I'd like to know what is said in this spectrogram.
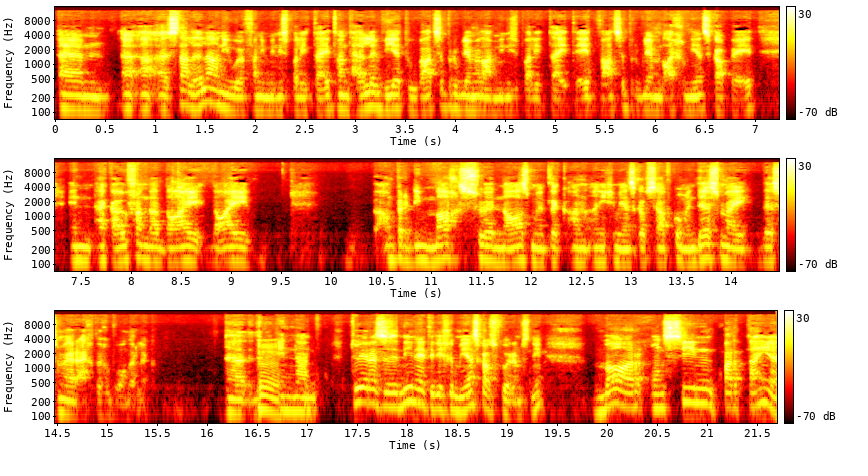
ehm um, uh, uh, stel hulle aan die hoof van die munisipaliteit want hulle weet hoe watse probleme daai munisipaliteit het, watse probleme daai gemeenskap het en ek hou van dat daai daai amper die mag so naas moontlik aan aan die gemeenskap self kom en dis my dis my regtig wonderlik. Uh, hmm. En dan tweedens is dit nie net hierdie gemeenskapsforums nie, maar ons sien partye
